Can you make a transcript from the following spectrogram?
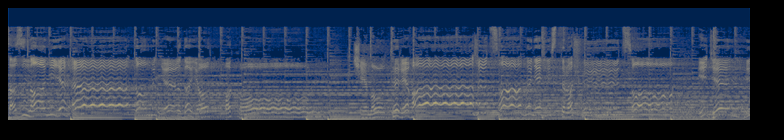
Сознание это мне дает покой. К чему тревожиться мне и страшиться, И день, и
